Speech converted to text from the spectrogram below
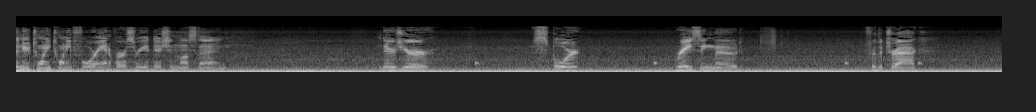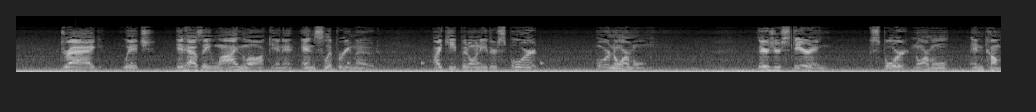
the new 2024 anniversary edition Mustang. There's your sport racing mode for the track. Drag, which it has a line lock in it, and slippery mode. I keep it on either sport or normal. There's your steering, sport, normal, and comfort.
